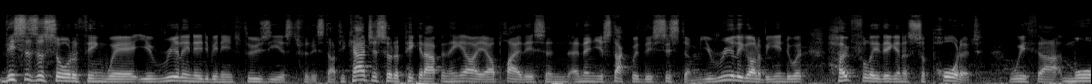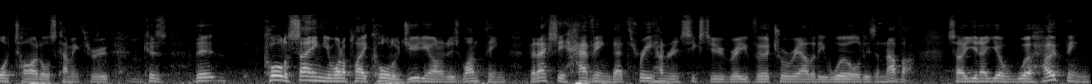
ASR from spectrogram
this is a sort of thing where you really need to be an enthusiast for this stuff. You can't just sort of pick it up and think, oh yeah, I'll play this, and, and then you're stuck with this system. You really got to be into it. Hopefully, they're going to support it with uh, more titles coming through because the. Call saying you want to play Call of Duty on it is one thing, but actually having that 360 degree virtual reality world is another. So you know, you're, we're hoping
